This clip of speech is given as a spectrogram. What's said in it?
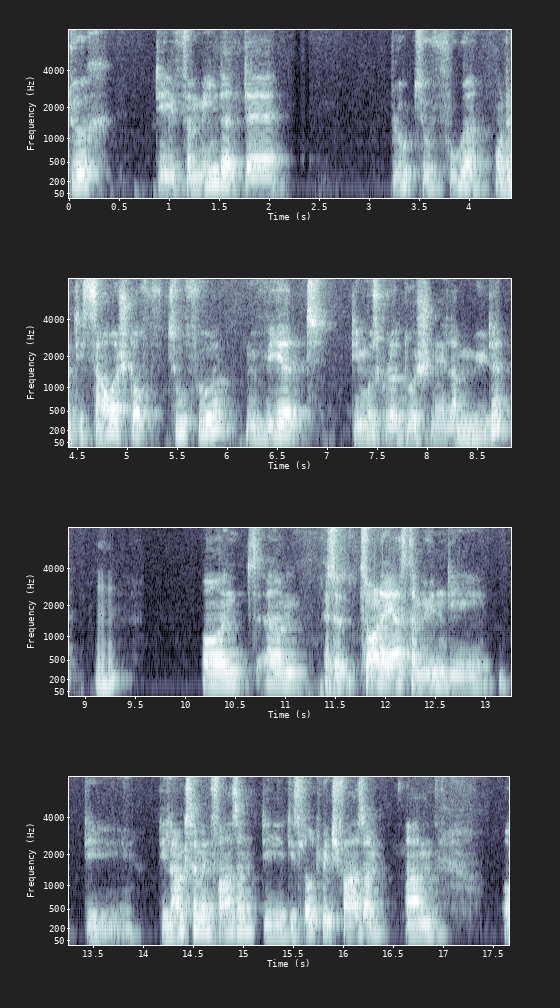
durch die verminderte Blutzufuhr oder die Sauerstoffzufuhr wird die Muskulatur schneller müde. Mhm. Und ähm, also zuallererst ermüden die, die, die langsamen Fasern, die, die Slow-Twitch-Fasern, ähm, äh,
